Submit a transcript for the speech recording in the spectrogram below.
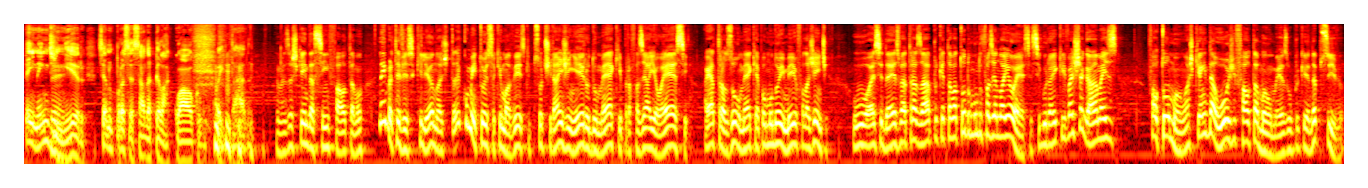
tem nem dinheiro, sendo processada pela Qualcomm, coitada. Mas acho que ainda assim falta mão. Lembra, teve aquele ano, a gente até comentou isso aqui uma vez, que precisou tirar engenheiro do Mac para fazer iOS, aí atrasou o Mac, a Apple mandou um e-mail e falou, gente, o OS 10 vai atrasar porque tava todo mundo fazendo iOS, segura aí que vai chegar, mas faltou mão. Acho que ainda hoje falta mão mesmo, porque não é possível.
